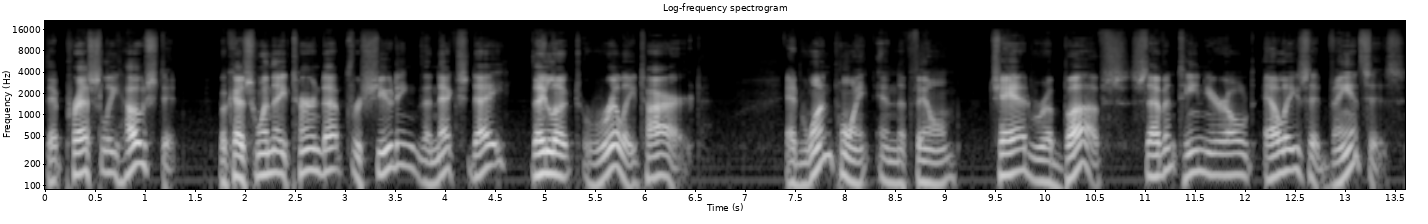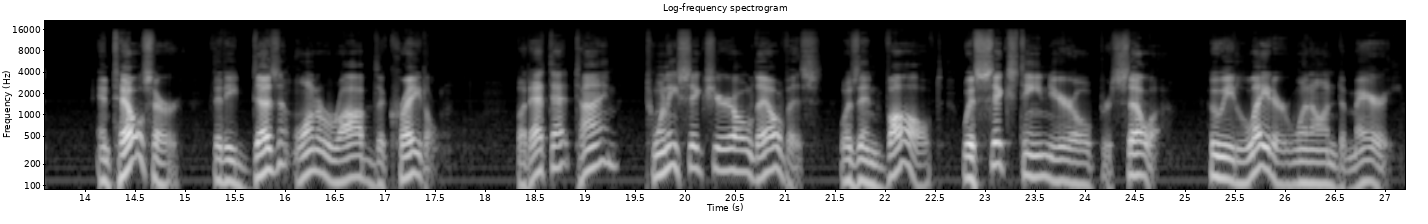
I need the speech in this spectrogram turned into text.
that Presley hosted because when they turned up for shooting the next day, they looked really tired. At one point in the film, Chad rebuffs 17 year old Ellie's advances and tells her that he doesn't want to rob the cradle. But at that time, 26 year old Elvis was involved with 16 year old Priscilla, who he later went on to marry.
